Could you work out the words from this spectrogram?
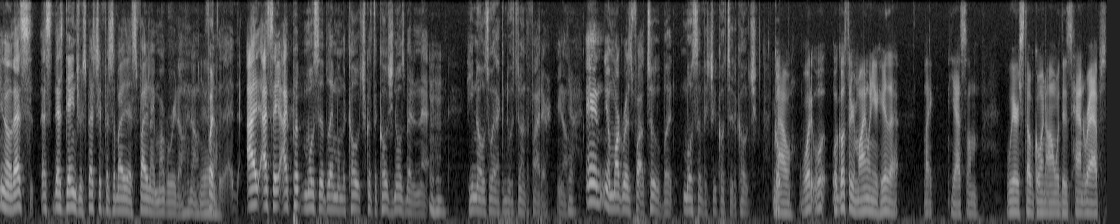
you know, that's that's that's dangerous, especially for somebody that's fighting like Margarito. You know, Yeah. for I I say I put most of the blame on the coach because the coach knows better than that. Mm-hmm. He knows what I can do to another fighter. You know, Yeah. and you know Margarito's fought too, but most of it should go to the coach. Go- Now, what, what what goes through your mind when you hear that? Like he has some weird stuff going on with his hand wraps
